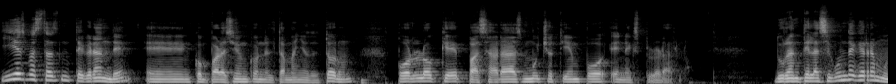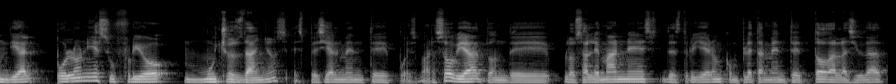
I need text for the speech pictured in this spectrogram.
y es bastante grande en comparación con el tamaño de Torun, por lo que pasarás mucho tiempo en explorarlo. Durante la Segunda Guerra Mundial, Polonia sufrió muchos daños, especialmente pues Varsovia, donde los alemanes destruyeron completamente toda la ciudad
